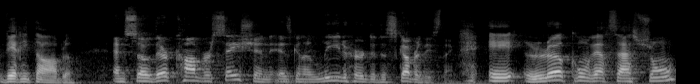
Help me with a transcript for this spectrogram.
véritable. And so their conversation is going to lead her to discover these things. Et leur conversation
